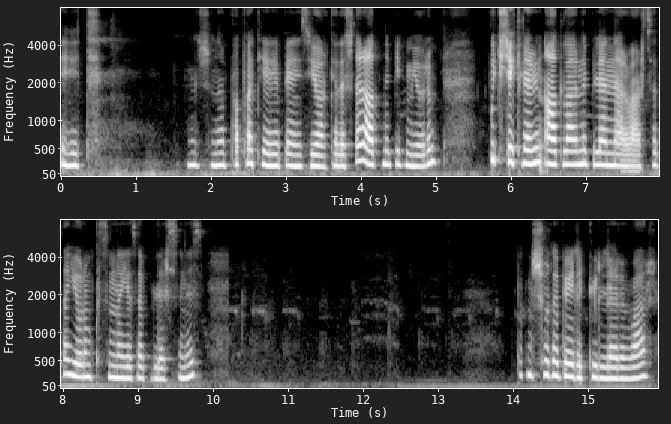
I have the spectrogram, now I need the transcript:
Evet. Şuna papatyaya benziyor arkadaşlar. Adını bilmiyorum. Bu çiçeklerin adlarını bilenler varsa da yorum kısmına yazabilirsiniz. Bakın şurada böyle gülleri var.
